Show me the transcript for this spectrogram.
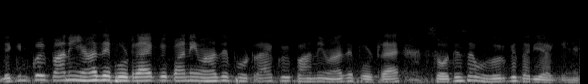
لیکن کوئی پانی یہاں سے پھوٹ رہا ہے، کوئی پانی وہاں سے پھوٹ رہا ہے، کوئی پانی وہاں سے پھوٹ رہا ہے۔ سوتے سب حضور کے دریا کے ہیں۔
